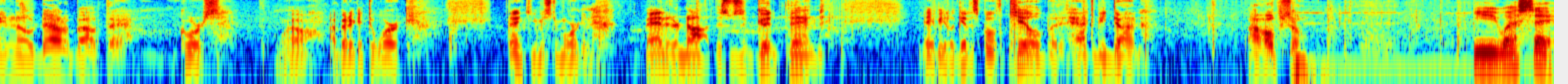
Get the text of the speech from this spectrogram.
ain't no doubt about that. of course. Well, I better get to work. Thank you, Mr. Morgan. Bandit or not, this was a good thing. Maybe it'll get us both killed, but it had to be done. I hope so. USA,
